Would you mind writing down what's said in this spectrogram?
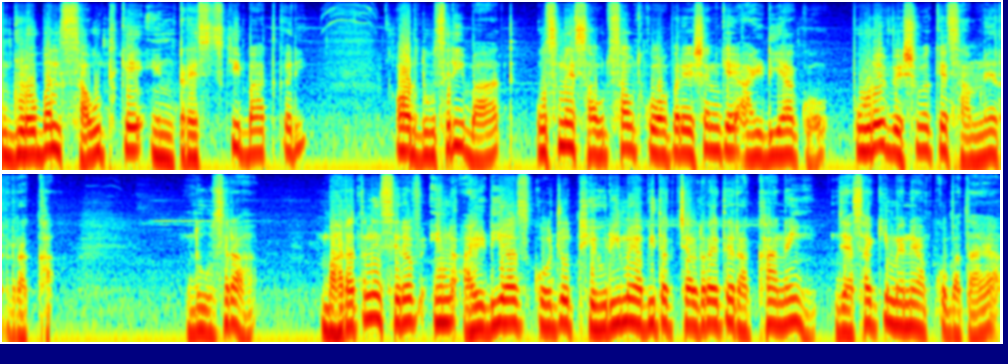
ग्लोबल साउथ के इंटरेस्ट्स की बात करी और दूसरी बात, उसने साउथ साउथ कोऑपरेशन के आइडिया को पूरे विश्व के सामने रखा। दूसरा, भारत ने सिर्फ़ इन आइडियाज़ को जो थ्योरी में अभी तक चल रहे थे रखा नहीं, जैसा कि मैंने आपको बताया,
